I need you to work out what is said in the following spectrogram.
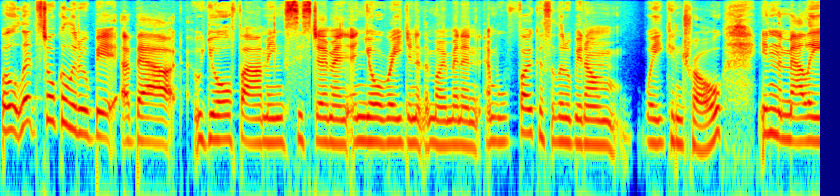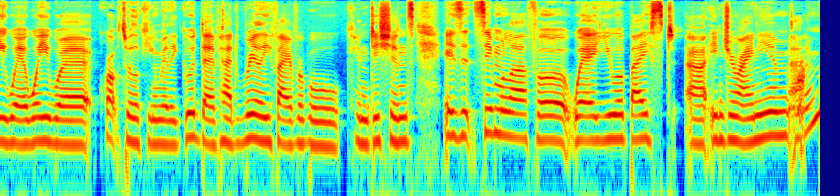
Well, let's talk a little bit about your farming system and, and your region at the moment, and, and, we'll focus a little bit on weed control. In the Mallee, where we were, crops were looking really good. They've had really favourable conditions. Is it similar for where you were based uh, in Geranium, Adam?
